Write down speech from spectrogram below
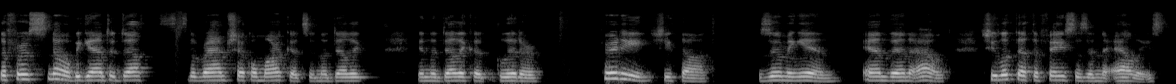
the first snow began to dust the ramshackle markets in the, deli- in the delicate glitter. Pretty, she thought, zooming in and then out. She looked at the faces in the alleys.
